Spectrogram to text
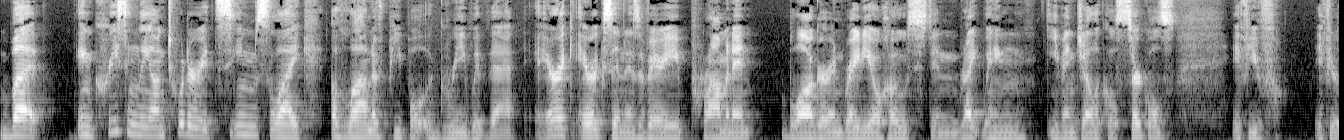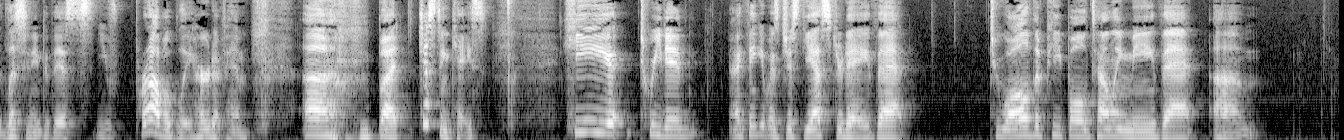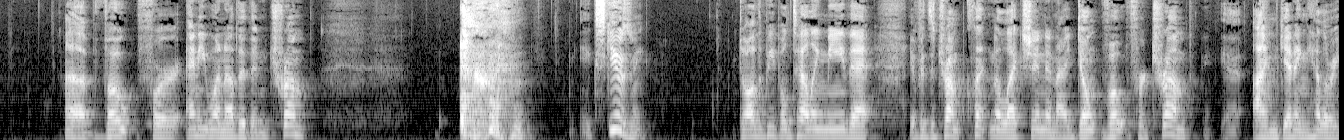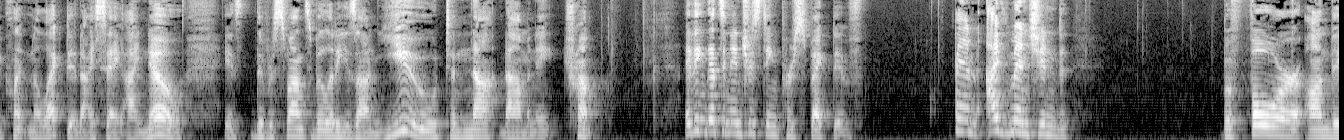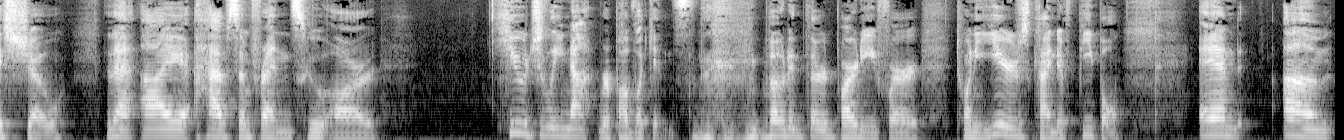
But increasingly on Twitter, it seems like a lot of people agree with that. Erick Erickson is a very prominent blogger and radio host in right wing evangelical circles. If you've if you're listening to this, you've probably heard of him. Uh, but just in case, he tweeted, I think it was just yesterday, that to all the people telling me that um, uh, vote for anyone other than Trump. Excuse me. To all the people telling me that if it's a Trump Clinton election and I don't vote for Trump, I'm getting Hillary Clinton elected, I say, I know. It's, the responsibility is on you to not nominate Trump. I think that's an interesting perspective. And I've mentioned before on this show that I have some friends who are hugely not Republicans, voted third party for 20 years kind of people. And um,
